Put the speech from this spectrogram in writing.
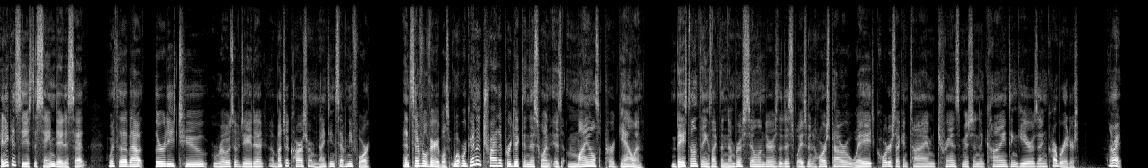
And you can see it's the same data set with about 32 rows of data, a bunch of cars from 1974, and several variables. What we're going to try to predict in this one is miles per gallon based on things like the number of cylinders, the displacement, horsepower, weight, quarter second time, transmission and kind and gears and carburetors. All right.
